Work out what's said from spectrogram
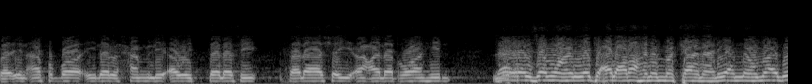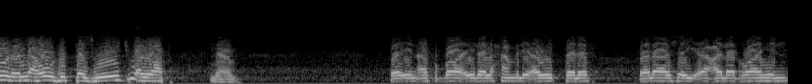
فإن أفضى إلى الحمل أو التلف فلا شيء على الراهن. لا يلزم أن يجعل رهنا مكانه لأنه مأذون له في التزويج والوطء نعم. فإن أفضى إلى الحمل أو التلف فلا شيء على الراهن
